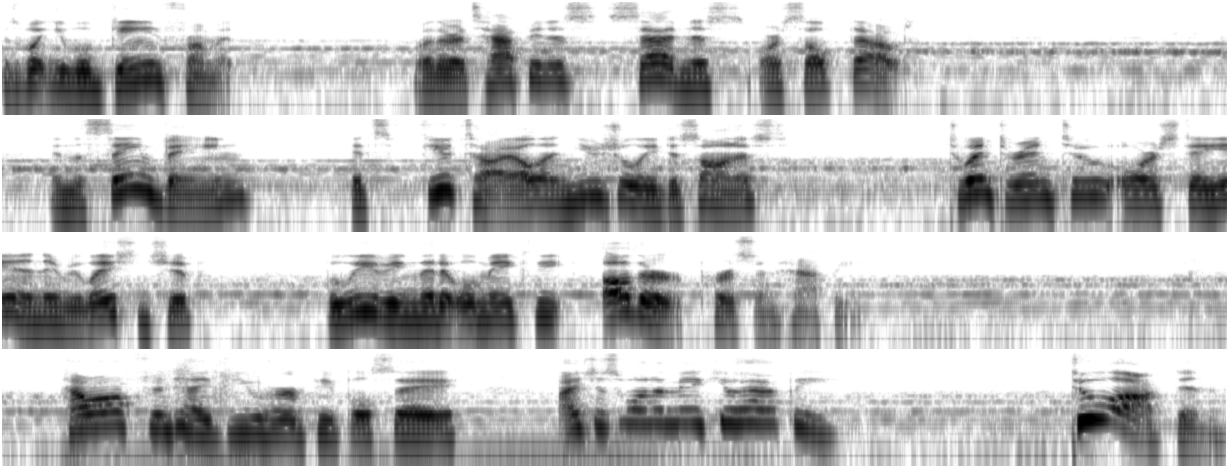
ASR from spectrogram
is what you will gain from it, whether it's happiness, sadness, or self doubt. In the same vein, it's futile and usually dishonest to enter into or stay in a relationship believing that it will make the other person happy. How often have you heard people say, I just want to make you happy? Too often.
